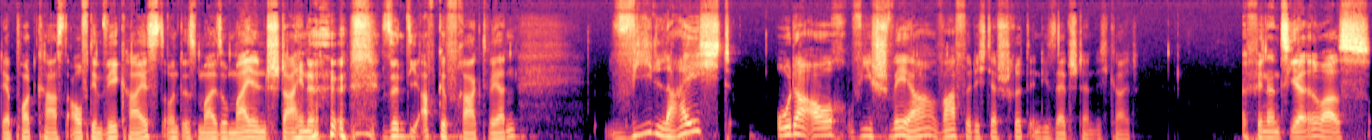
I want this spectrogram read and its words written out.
der Podcast auf dem Weg heißt und es mal so Meilensteine sind, die abgefragt werden. Wie leicht oder auch wie schwer war für dich der Schritt in die Selbstständigkeit? Finanziell war es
